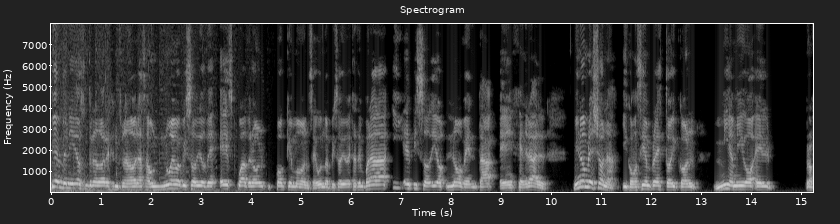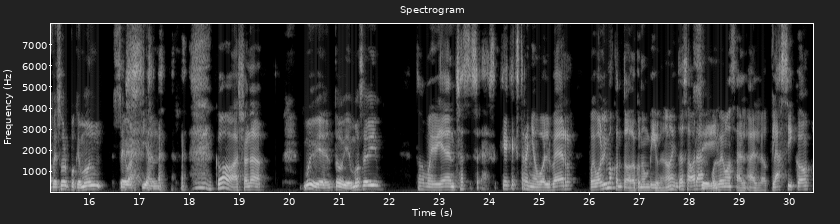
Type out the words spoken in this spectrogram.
Bienvenidos entrenadores y entrenadoras a un nuevo episodio de Escuadrón Pokémon, segundo episodio de esta temporada y episodio 90 en general. Mi nombre es Jonah y como siempre estoy con mi amigo el profesor Pokémon Sebastián. ¿Cómo va, Jonah? Muy bien, todo bien. ¿Vos, Evi? Todo muy bien. qué, extraño volver. Porque volvimos con todo, con un vivo, ¿no? Entonces ahora volvemos a, lo clásico,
